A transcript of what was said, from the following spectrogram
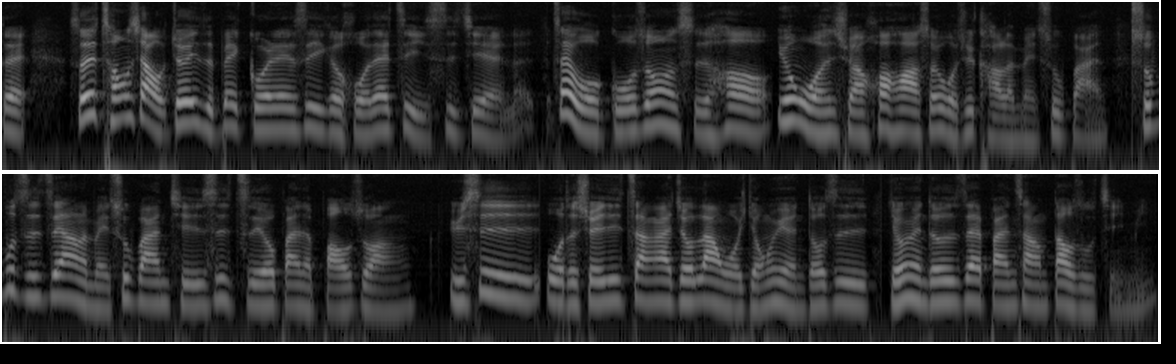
对，所以从小我就一直被归类是一个活在自己世界的人。在我国中的时候，因为我很喜欢画画，所以我去考了美术班。殊不知，这样的美术班其实是资优班的包装。于是，我的学习障碍就让我永远都是永远都是在班上倒数几名。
